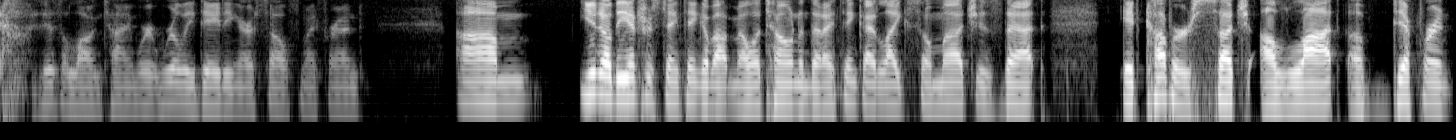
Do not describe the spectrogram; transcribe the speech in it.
it is a long time. We're really dating ourselves, my friend. Um, you know, the interesting thing about melatonin that I think I like so much is that it covers such a lot of different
